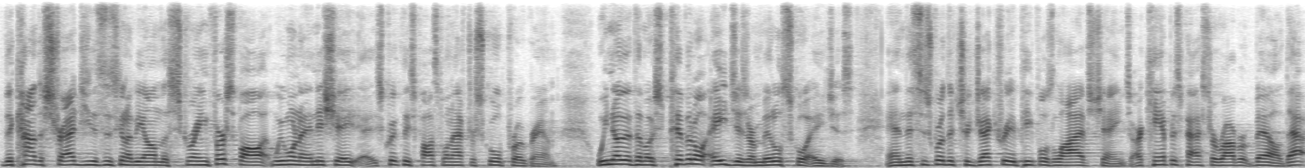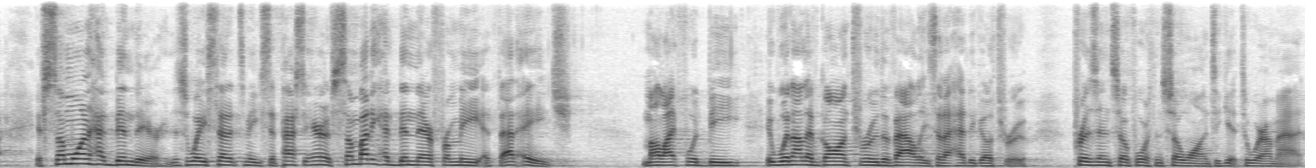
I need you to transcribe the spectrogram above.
The kind of the strategy, this is going to be on the screen. First of all, we want to initiate as quickly as possible an after school program. We know that the most pivotal ages are middle school ages, and this is where the trajectory of people's lives change. Our campus pastor, Robert Bell, that if someone had been there, this is the way he said it to me. He said, Pastor Aaron, if somebody had been there for me at that age, my life would be, it would not have gone through the valleys that I had to go through, prison, so forth and so on, to get to where I'm at.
